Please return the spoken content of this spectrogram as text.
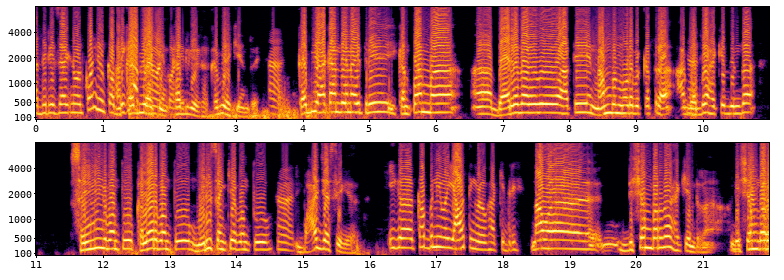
ಅದ್ರ ರಿಸಲ್ಟ್ ನೋಡ್ಕೊಂಡು ನೀವು ಕಬ್ಬಿ ಕಬ್ಬಿ apply ಹಾಕಿ ಮಾಡ್ಕೊಂಡಿರಿ. ಕಬ್ಬಿಗೆ ಕಬ್ಬಿ ಹಾಕಿನ್ರಿ. ಕಬ್ಬಿ ಹಾಕಂದ್ ಏನಾಯ್ತ್ರಿ ಈ ಕನ್ಫರ್ಮ್ ಬ್ಯಾರೆದವ್ರು ಆತಿ ನಮ್ದು ನೋಡ್ಬೇಕತ್ರ ಆ ಗೊಬ್ಬರ ಹಾಕಿದ್ರಿಂದ ಶೈನಿಂಗ್ ಬಂತು ಕಲರ್ ಬಂತು ಮರಿ ಸಂಖ್ಯೆ ಬಂತು. ಬಹಳ ಬಾಳ ಜಾಸ್ತಿ ಆಗ್ಯದ. ಈಗ ಕಬ್ಬು ನೀವು ಯಾವ ತಿಂಗಳಿಗೆ ಹಾಕಿದ್ರಿ? ನಾವ ಡಿಸೆಂಬರ್ದಾಗ ಹಾಕೇನ್ರಿ ನಾ. ಡಿಸೆಂಬರ್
